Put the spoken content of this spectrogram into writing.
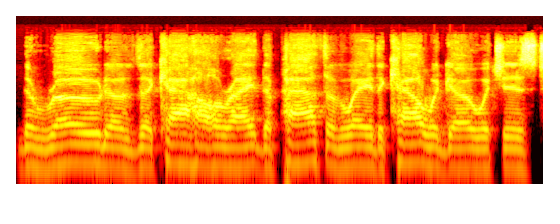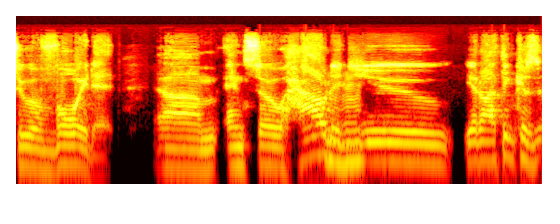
the road of the cow, right? The path of the way the cow would go, which is to avoid it. Um, and so, how did Mhm. you, you know, I think because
